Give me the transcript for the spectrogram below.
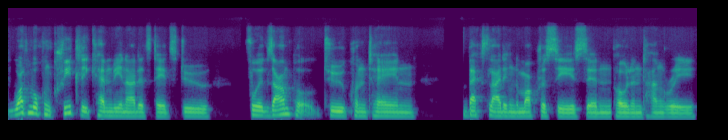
what more concretely can the United States do, for example, to contain backsliding democracies in Poland, Hungary,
